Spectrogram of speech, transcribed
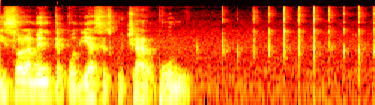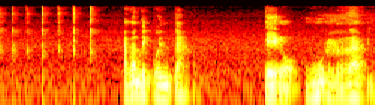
y solamente podías escuchar un... Hagan de cuenta, pero muy rápido.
